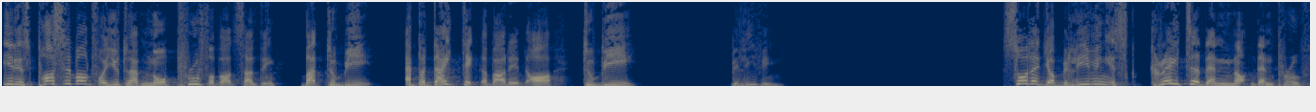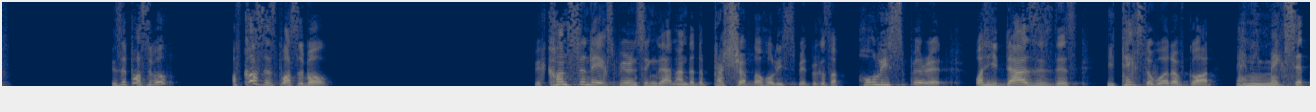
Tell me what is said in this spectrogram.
It is possible for you to have no proof about something, but to be apodictic about it or to be believing. So that your believing is greater than, not, than proof. Is it possible? Of course, it's possible. We're constantly experiencing that under the pressure of the Holy Spirit because the Holy Spirit, what He does is this He takes the Word of God and He makes it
